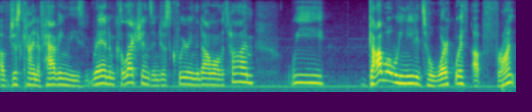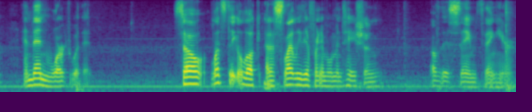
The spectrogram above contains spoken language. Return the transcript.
of just kind of having these random collections and just querying the DOM all the time, we got what we needed to work with up front and then worked with it. So let's take a look at a slightly different implementation of this same thing here.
